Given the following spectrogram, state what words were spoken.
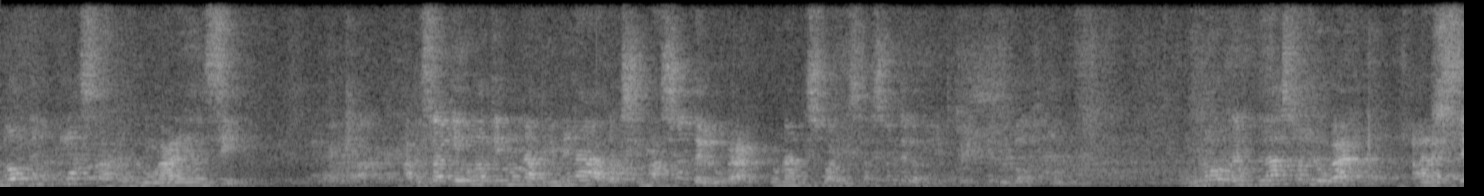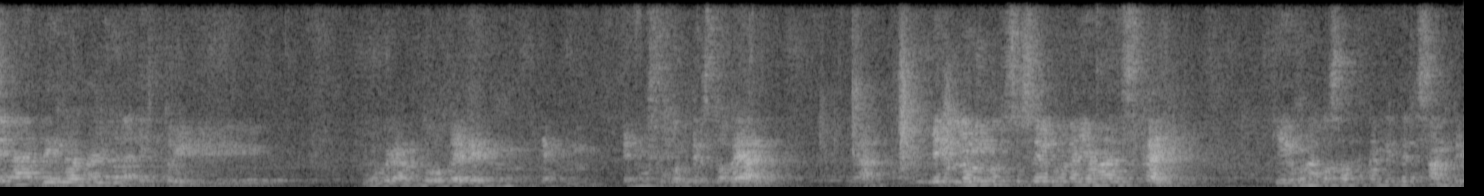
no reemplazan los lugares en sí. A pesar que uno tiene una primera aproximación del lugar, una visualización de lo que yo estoy viendo, no reemplazo el lugar a la escena de la realidad que estoy logrando ver en, en, en su contexto real. Es lo mismo que sucede con una llamada de Skype, que es una cosa bastante interesante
